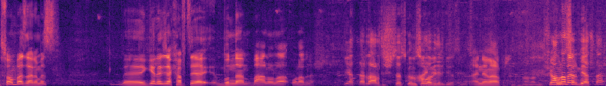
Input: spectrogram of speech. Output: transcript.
Son pazarımız e, gelecek haftaya bundan pahalı ola- olabilir. Fiyatlarda artış söz konusu olabilir diyorsunuz. Aynen abi. Anladım. Şu an nasıl Kurtarmıyor. fiyatlar?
